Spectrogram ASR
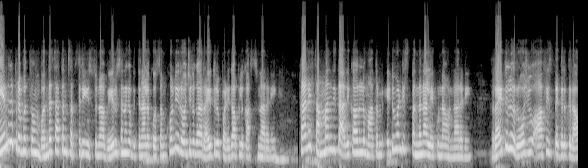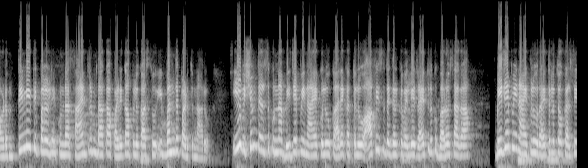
కేంద్ర ప్రభుత్వం వంద శాతం సబ్సిడీ ఇస్తున్న వేరుశనగ విత్తనాల కోసం కొన్ని రోజులుగా రైతులు పడిగాపులు కాస్తున్నారని కానీ సంబంధిత అధికారులు మాత్రం ఎటువంటి స్పందన లేకుండా ఉన్నారని రైతులు రోజు ఆఫీస్ దగ్గరకు రావడం తిండి తిప్పలు లేకుండా సాయంత్రం దాకా పడికాపులు కాస్తూ ఇబ్బంది పడుతున్నారు. ఈ విషయం తెలుసుకున్న బీజేపీ నాయకులు కార్యకర్తలు ఆఫీసు దగ్గరకు వెళ్ళి రైతులకు భరోసాగా బీజేపీ నాయకులు రైతులతో కలిసి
